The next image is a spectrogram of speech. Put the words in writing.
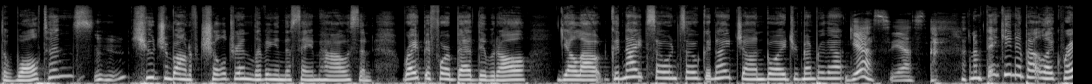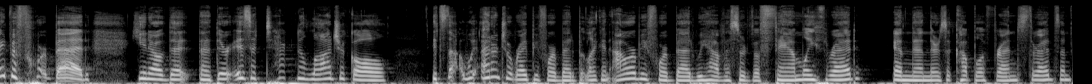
the Waltons. Mm-hmm. Huge amount of children living in the same house, and right before bed they would all yell out, "Good night, so and so. Good night, John Boy." Do you remember that? Yes, yes. and I'm thinking about like right before bed, you know that that there is a technological. It's not. I don't do it right before bed, but like an hour before bed, we have a sort of a family thread and then there's a couple of friends threads and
